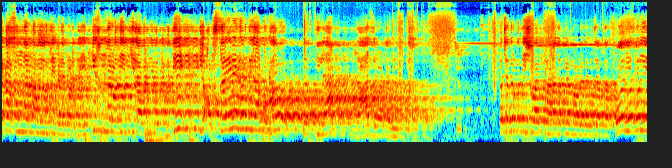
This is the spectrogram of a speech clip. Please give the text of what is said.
एका सुंदर नवयुवतीकडे पडते. इतकी सुंदर होती इतकी लावण्यवती होती की अप्सरेने जर तिला बघावं तर तिला लाज वाटावी छत्रपती शिवाजी महाराज आपल्या मावळ्याला विचारतात कोण ही स्त्री?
